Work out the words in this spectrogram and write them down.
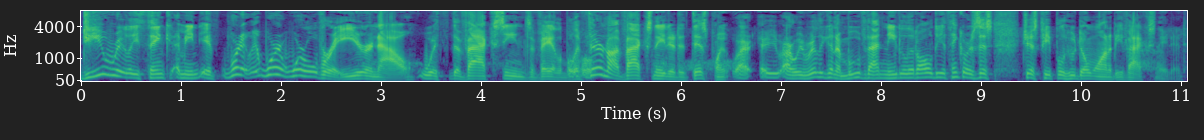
Do you really think? I mean, if we're we're we're over a year now with the vaccines available, if they're not vaccinated at this point, are, are we really going to move that needle at all? Do you think, or is this just people who don't want to be vaccinated?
